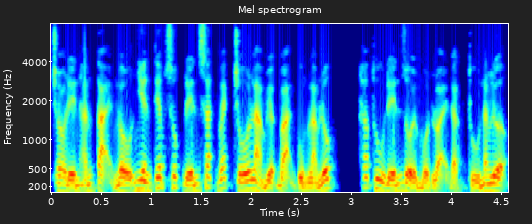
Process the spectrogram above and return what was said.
cho đến hắn tại ngẫu nhiên tiếp xúc đến sắt vách chỗ làm việc bạn cùng làm lúc, hấp thu đến rồi một loại đặc thù năng lượng.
